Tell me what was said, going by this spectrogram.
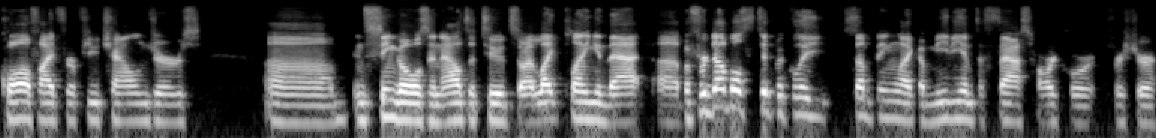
Qualified for a few challengers um, in singles and altitude. So I like playing in that. Uh, but for doubles, typically something like a medium to fast hard court for sure.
